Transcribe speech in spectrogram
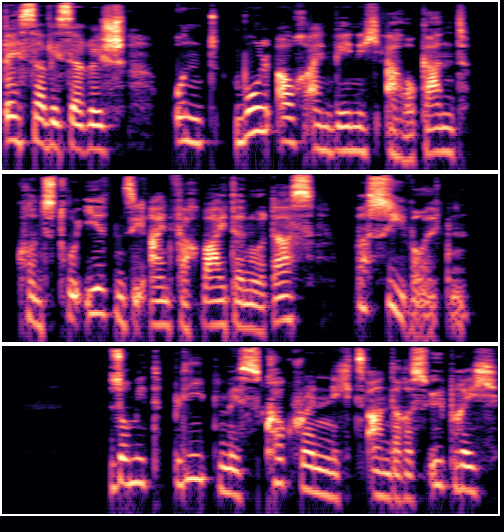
besserwisserisch und wohl auch ein wenig arrogant konstruierten sie einfach weiter nur das, was sie wollten. Somit blieb Miss Cochran nichts anderes übrig,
